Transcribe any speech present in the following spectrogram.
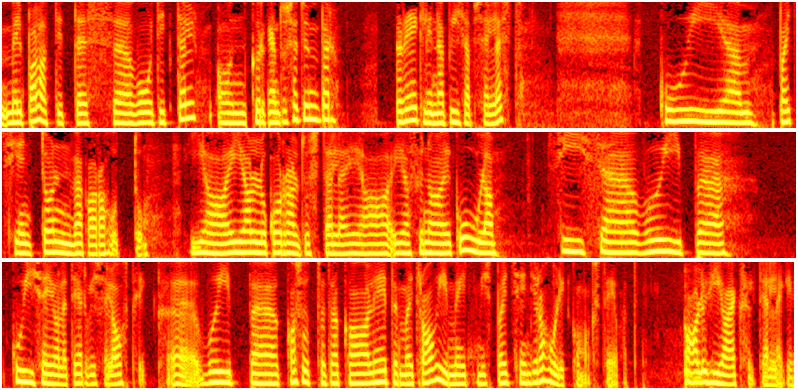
meil palatites vooditel on kõrgendused ümber, reeglina piisab sellest kui ähm, patsient on väga rahutu ja ei allu korraldustele ja, ja sõna ei kuula, siis äh, võib, äh, kui see ei ole tervisele ohtlik, äh, võib kasutada ka leebemaid ravimeid, mis patsiendi rahulikumaks teevad. ka lühiaegselt jällegi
